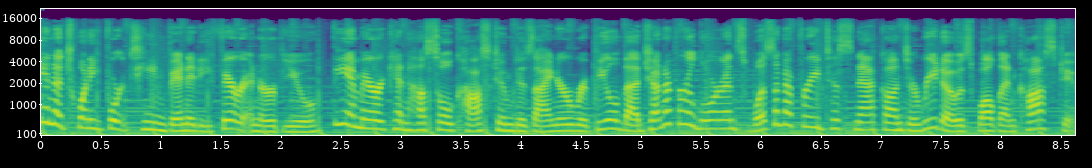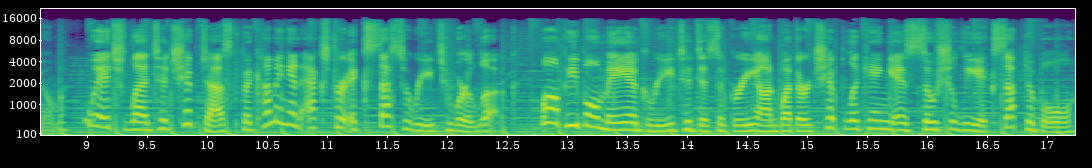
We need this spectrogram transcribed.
In a 2014 Vanity Fair interview, the American Hustle costume designer revealed that Jennifer Lawrence wasn't afraid to snack on Doritos while in costume, which led to chip dust becoming an extra accessory to her look. While people may agree to disagree on whether chip licking is socially acceptable,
